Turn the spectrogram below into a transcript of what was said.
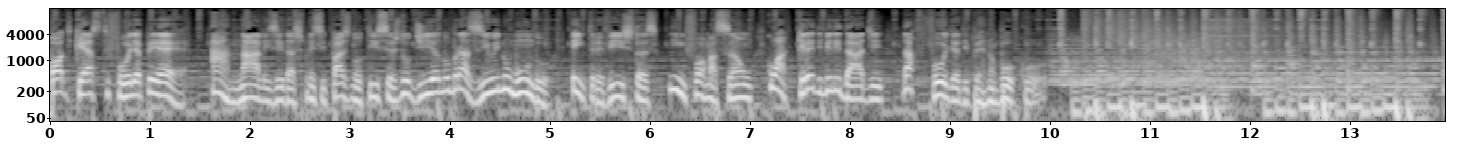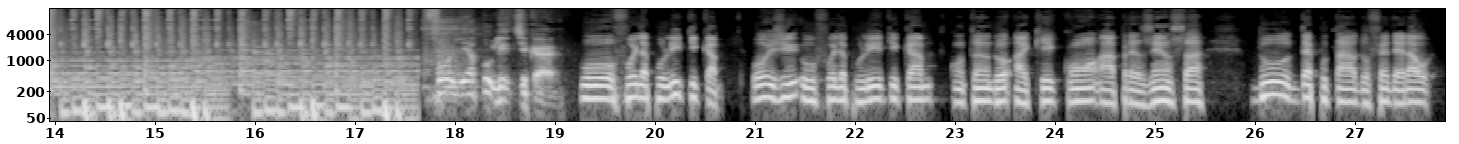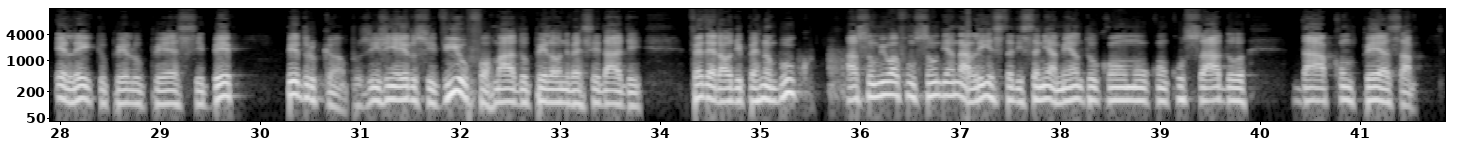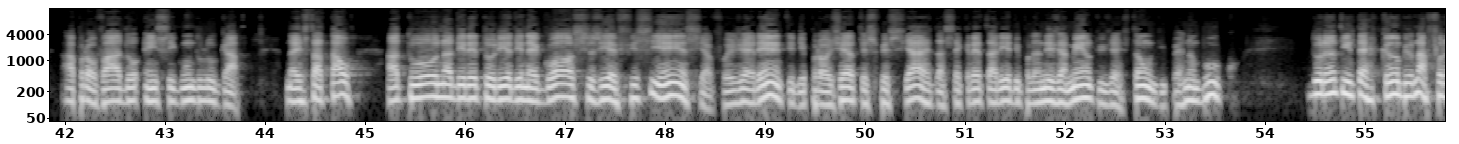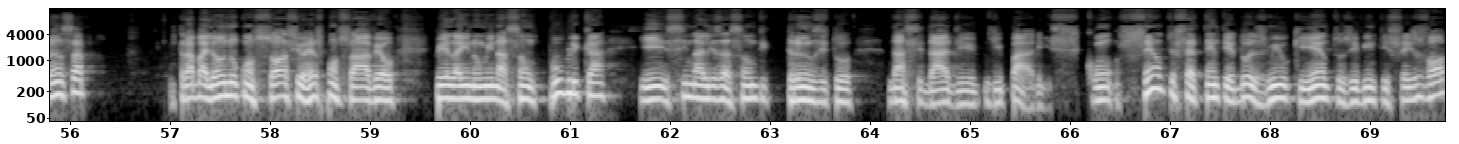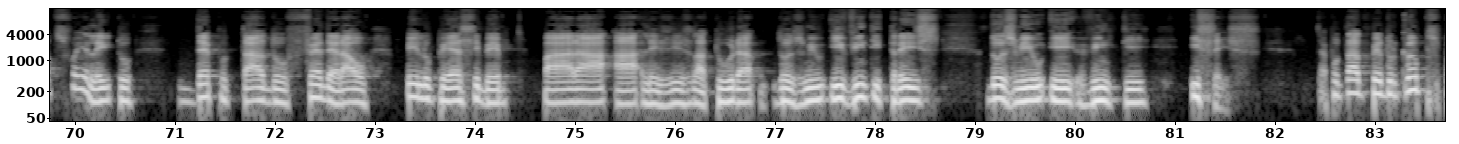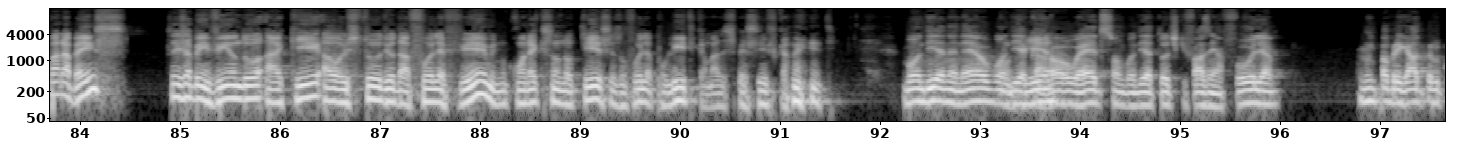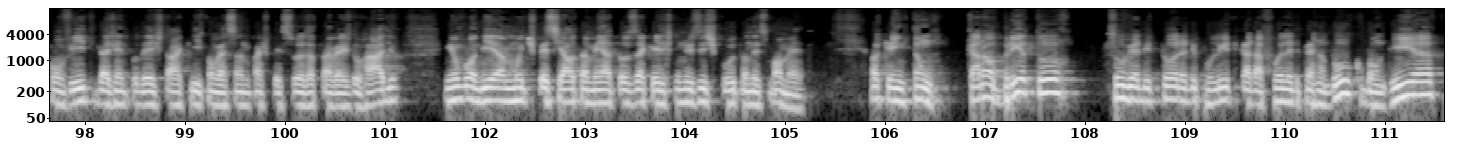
Podcast Folha PE. A análise das principais notícias do dia no Brasil e no mundo. Entrevistas e informação com a credibilidade da Folha de Pernambuco. Folha Política. O Folha Política. Hoje, o Folha Política contando aqui com a presença do deputado federal eleito pelo PSB, Pedro Campos, engenheiro civil formado pela Universidade Federal de Pernambuco, assumiu a função de analista de saneamento como concursado da Compesa, aprovado em segundo lugar. Na estatal, atuou na diretoria de negócios e eficiência, foi gerente de projetos especiais da Secretaria de Planejamento e Gestão de Pernambuco. Durante intercâmbio na França, trabalhou no consórcio responsável pela iluminação pública e sinalização de trânsito da cidade de Paris. Com 172.526 votos, foi eleito deputado federal pelo PSB para a legislatura 2023-2026. Deputado Pedro Campos, parabéns Seja bem-vindo aqui ao estúdio da Folha FM, no Conexão Notícias, ou Folha Política, mais especificamente. Bom dia, Nenel. Bom, bom dia, dia, Carol, Edson. Bom dia a todos que fazem a Folha. Muito obrigado pelo convite da gente poder estar aqui conversando com as pessoas através do rádio. E um bom dia muito especial também a todos aqueles que nos escutam nesse momento. Ok, então, Carol Brito, subeditora de política da Folha de Pernambuco, bom dia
